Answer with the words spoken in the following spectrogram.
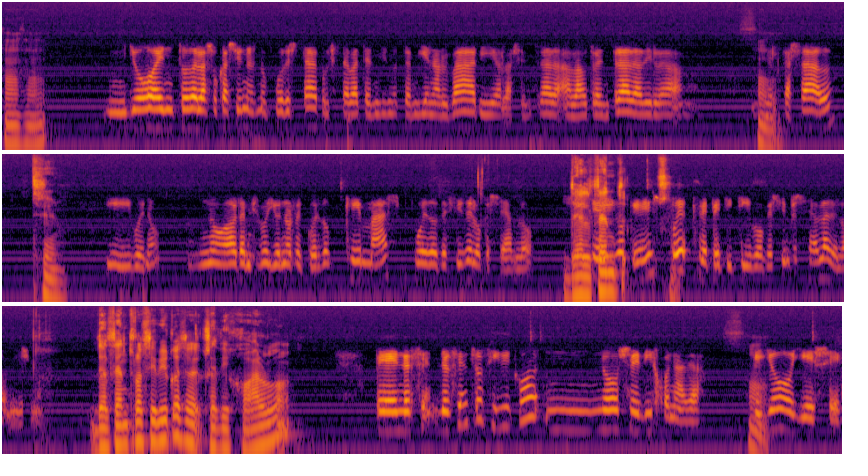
Mm, Yo en todas las ocasiones no pude estar porque estaba atendiendo también al bar y a las entradas, a la otra entrada de la, en el Casal, Sí. Y bueno, no ahora mismo yo no recuerdo qué más puedo decir de lo que se habló. Del Te digo centro, que es- fue repetitivo, que siempre se habla de lo mismo. del centro cívico se, se dijo algo. En el, ce- del centro cívico mm, no se dijo nada, que Mm. yo oyese,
